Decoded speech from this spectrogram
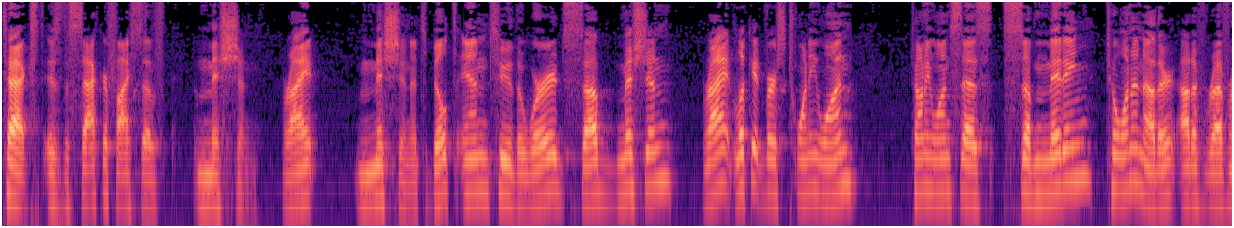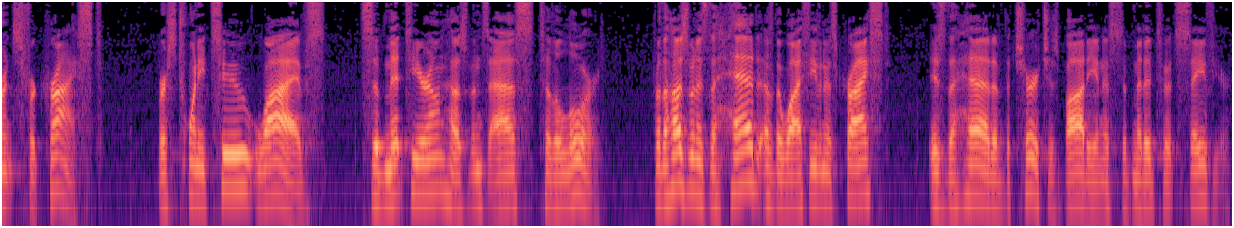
text is the sacrifice of mission, right? Mission. It's built into the word submission, right? Look at verse 21. 21 says, submitting to one another out of reverence for Christ. Verse 22, wives, submit to your own husbands as to the Lord. For the husband is the head of the wife, even as Christ is the head of the church, his body, and is submitted to its Savior.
